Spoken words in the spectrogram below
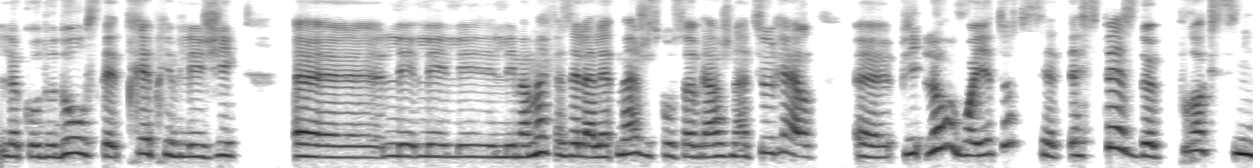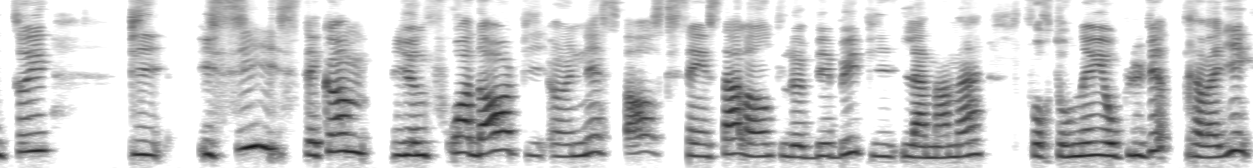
le cododo, c'était très privilégié. Euh, les, les, les, les, mamans faisaient l'allaitement jusqu'au sevrage naturel. Euh, puis là, on voyait toute cette espèce de proximité. Puis ici, c'était comme, il y a une froideur, puis un espace qui s'installe entre le bébé puis la maman. Il faut retourner au plus vite, travailler.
